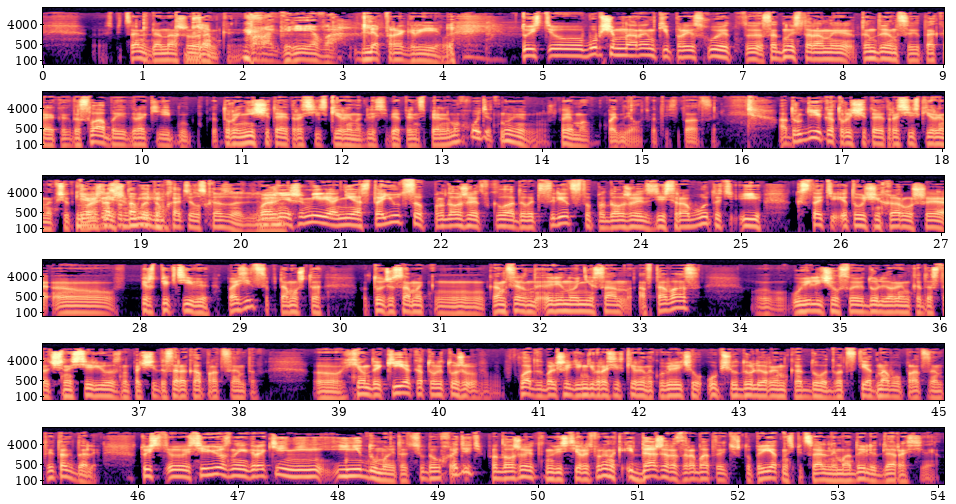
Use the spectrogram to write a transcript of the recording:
Специально для нашего для рынка. Прогрева. Для прогрева. То есть, э, в общем, на рынке происходит, э, с одной стороны, тенденция такая, когда слабые игроки, которые не считают российский рынок для себя принципиальным, уходят. Ну и что я могу поделать в этой ситуации? А другие, которые считают российский рынок все-таки важнейшим вот об этом хотел сказать. В важнейшем мире они остаются, продолжают вкладывать средства, продолжают здесь работать. И, кстати, это очень хорошая э, в перспективе позиция, потому что тот же самый концерн Renault Nissan АвтоВАЗ – увеличил свою долю рынка достаточно серьезно, почти до 40%. Э, Hyundai Kia, который тоже вкладывает большие деньги в российский рынок, увеличил общую долю рынка до 21% и так далее. То есть э, серьезные игроки не, и не думают отсюда уходить, продолжают инвестировать в рынок и даже разрабатывать, что приятно, специальные модели для россиян.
